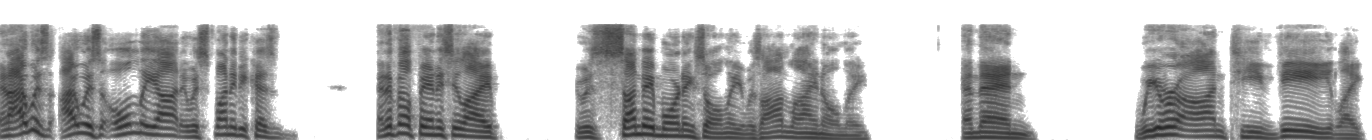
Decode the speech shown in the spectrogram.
and I was I was only on it was funny because NFL Fantasy Live, it was Sunday mornings only, it was online only. And then we were on TV like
